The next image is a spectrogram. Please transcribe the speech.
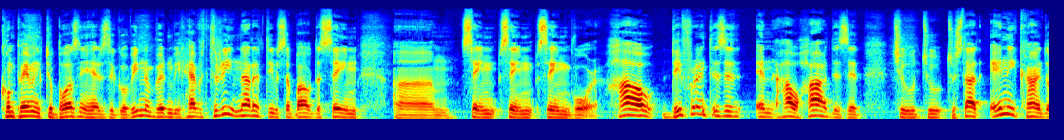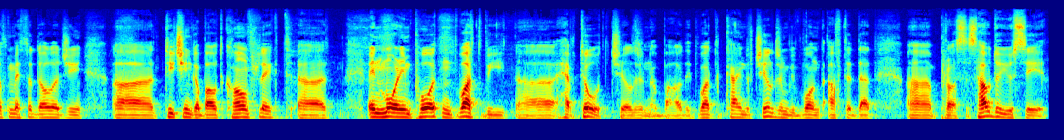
comparing to Bosnia Herzegovina when we have three narratives about the same um, same same same war. How different is it, and how hard is it to to to start any kind of methodology uh, teaching about conflict, uh, and more important, what we uh, have taught children about it, what kind of children we want after that uh, process. How do you see it?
